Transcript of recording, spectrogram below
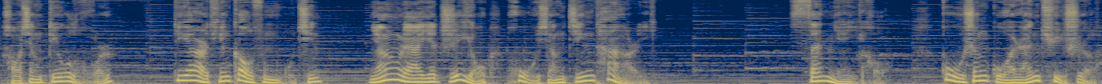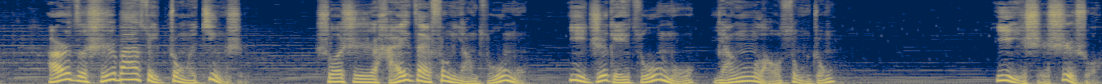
好像丢了魂儿。第二天告诉母亲，娘俩也只有互相惊叹而已。三年以后，顾生果然去世了，儿子十八岁中了进士。说是还在奉养祖母，一直给祖母养老送终。意史是说，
